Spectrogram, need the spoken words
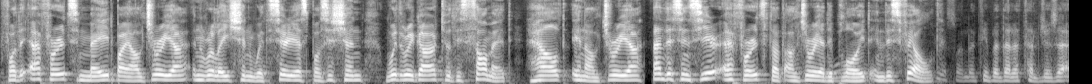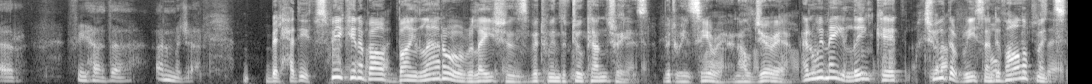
for the efforts made by Algeria in relation with Syria's position with regard to the summit held in Algeria and the sincere efforts that Algeria deployed in this field. التي بذلتها الجزائر في هذا المجال Speaking about bilateral relations between the two countries, between Syria and Algeria, and we may link it to the recent developments.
